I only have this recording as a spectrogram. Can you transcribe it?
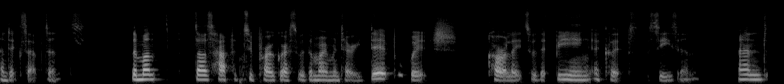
and acceptance. The month does happen to progress with a momentary dip, which correlates with it being eclipse season. And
